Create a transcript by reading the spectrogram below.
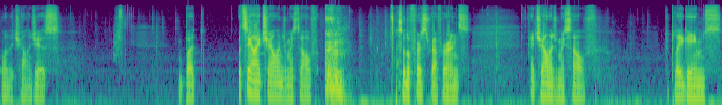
what the challenge is. But let's say I challenge myself. so the first reference, I challenge myself to play games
